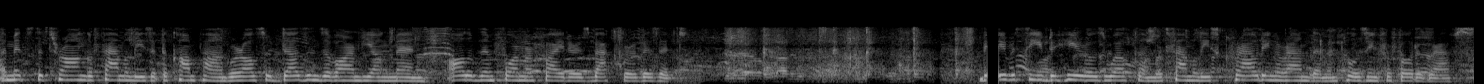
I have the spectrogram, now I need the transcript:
Amidst the throng of families at the compound were also dozens of armed young men, all of them former fighters back for a visit. They received a hero's welcome with families crowding around them and posing for photographs.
